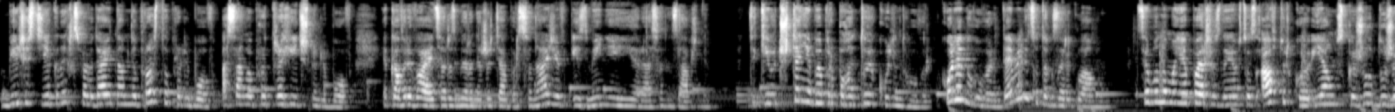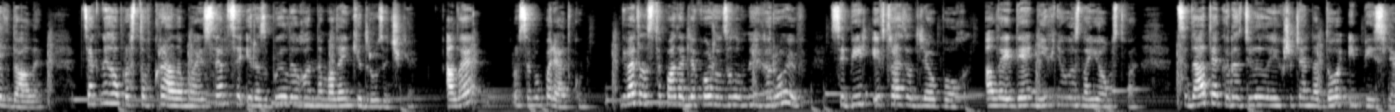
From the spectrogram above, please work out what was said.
Більшість її книг розповідають нам не просто про любов, а саме про трагічну любов, яка вривається в розмірене життя персонажів і змінює її раз і назавжди. Такі відчуття, ніби пропагандує Колін Гувер. Колін Гувер, де мій відсоток за рекламу? Це було моє перше знайомство з авторкою, і я вам скажу дуже вдале. Ця книга просто вкрала моє серце і розбила його на маленькі друзочки. Але про все по порядку. 9 листопада для кожного з головних героїв це біль і втрата для обох, але й день їхнього знайомства. Це дата, яка розділила їх життя на до і після.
